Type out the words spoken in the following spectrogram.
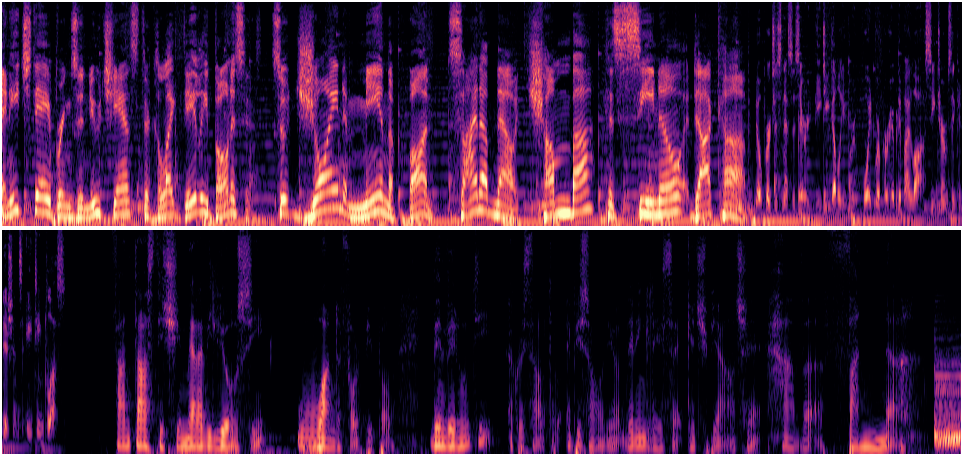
and each day brings a new chance to collect daily bonuses. So join me in the fun. Sign up now at ChumbaCasino.com. No purchase necessary. BGW. Void were prohibited by law. See terms and conditions. 18 plus. Fantastici, meravigliosi, wonderful people. Benvenuti a quest'altro episodio dell'inglese che ci piace. Have fun.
